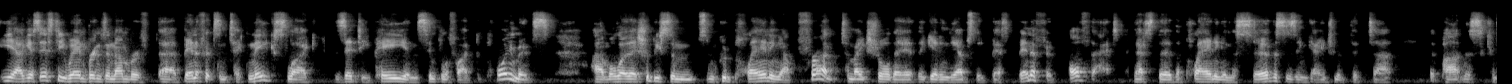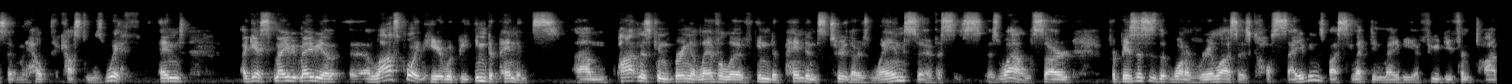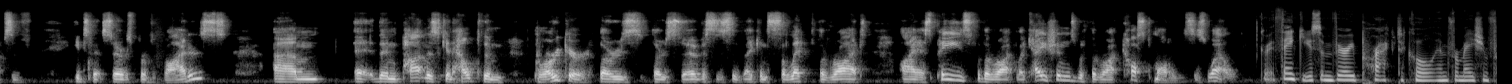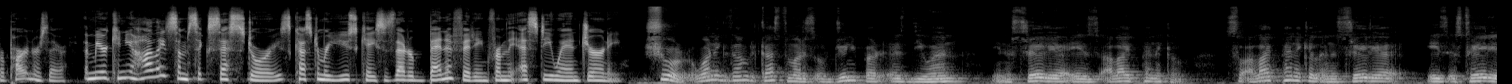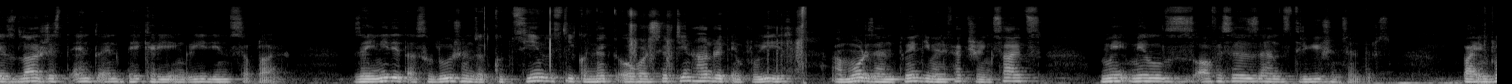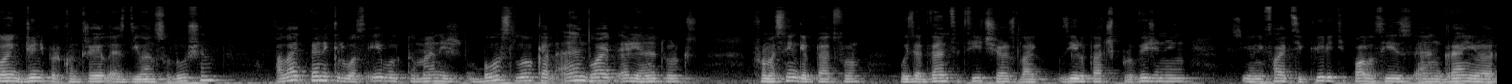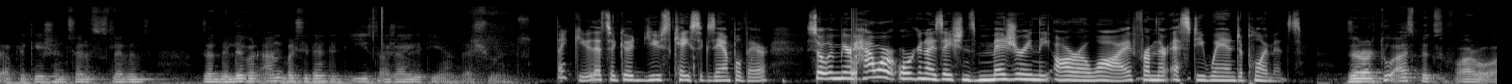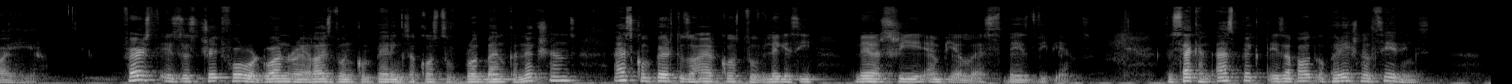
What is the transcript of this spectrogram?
yeah, I guess SD WAN brings a number of uh, benefits and techniques like ZTP and simplified deployments. Um, although there should be some some good planning up front to make sure they're, they're getting the absolute best benefit of that. That's the the planning and the services engagement that uh, that partners can certainly help their customers with. And I guess maybe maybe a, a last point here would be independence. Um, partners can bring a level of independence to those WAN services as well. So for businesses that want to realize those cost savings by selecting maybe a few different types of internet service providers, um, eh, then partners can help them broker those those services so they can select the right ISPs for the right locations with the right cost models as well. Great. Thank you. Some very practical information for partners there. Amir, can you highlight some success stories, customer use cases that are benefiting from the SD-WAN journey? Sure. One example customers of Juniper SD-WAN in Australia is Allied Pinnacle. So Allied Pinnacle in Australia is Australia's largest end-to-end bakery ingredients supplier. They needed a solution that could seamlessly connect over 1,300 employees and more than 20 manufacturing sites mills, offices, and distribution centers. By employing Juniper Contrail SD-WAN solution, Allied Pinnacle was able to manage both local and wide area networks from a single platform with advanced features like zero-touch provisioning, unified security policies, and granular application service levels that deliver unprecedented ease, agility, and assurance. Thank you. That's a good use case example there. So, Amir, how are organizations measuring the ROI from their SD WAN deployments? There are two aspects of ROI here. First is the straightforward one realized when comparing the cost of broadband connections as compared to the higher cost of legacy layer 3 MPLS based VPNs. The second aspect is about operational savings.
